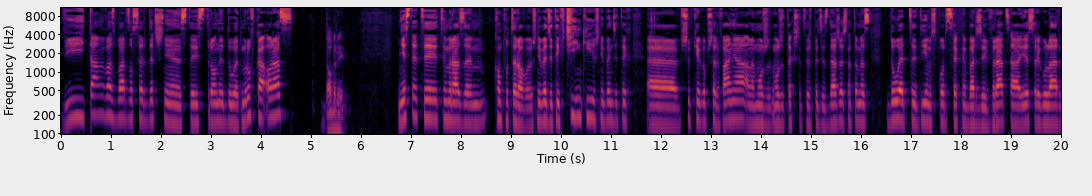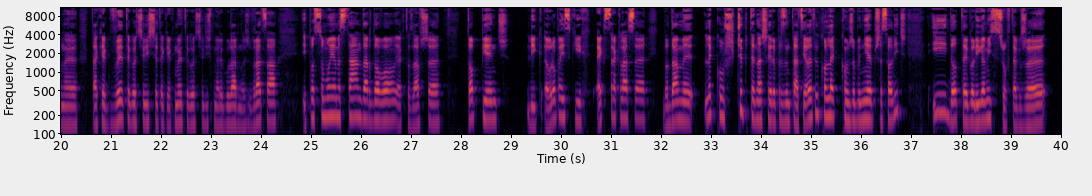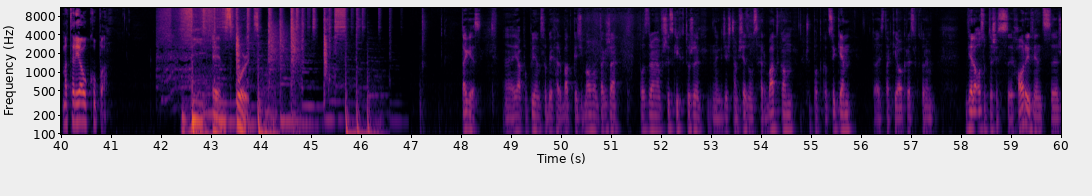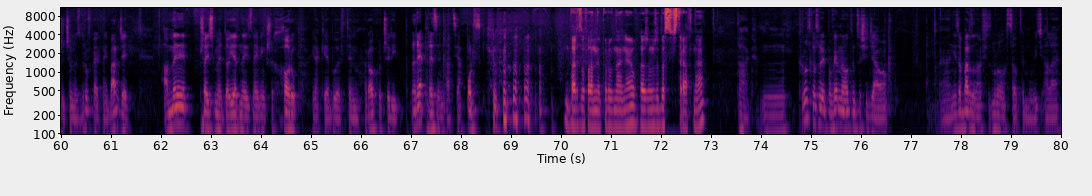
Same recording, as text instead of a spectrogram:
Witamy Was bardzo serdecznie z tej strony Duet Mrówka oraz Dobry. niestety tym razem komputerowo. Już nie będzie tej wcinki, już nie będzie tych e, szybkiego przerwania, ale może, może tak się też będzie zdarzać. Natomiast duet DM Sports jak najbardziej wraca, jest regularny, tak jak Wy tego chcieliście, tak jak my tego chcieliśmy, regularność wraca. I podsumujemy standardowo, jak to zawsze, top 5 lig europejskich, ekstraklasę, dodamy lekką szczyptę naszej reprezentacji, ale tylko lekką, żeby nie przesolić i do tego Liga Mistrzów, także materiału kupa. DM Sports. Tak jest. E, Ja popiłem sobie herbatkę zimową, także pozdrawiam wszystkich, którzy gdzieś tam siedzą z herbatką czy pod kocykiem. To jest taki okres, w którym wiele osób też jest chorych, więc życzymy zdrówka jak najbardziej. A my przejdźmy do jednej z największych chorób, jakie były w tym roku, czyli reprezentacja Polski. Bardzo fajne porównanie, uważam, że dosyć trafne. Tak. mm, Krótko sobie powiemy o tym, co się działo. E, Nie za bardzo nam się z Murą chce o tym mówić, ale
